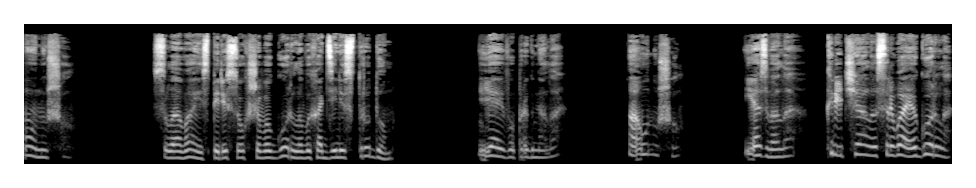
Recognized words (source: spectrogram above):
Он ушел. Слова из пересохшего горла выходили с трудом. Я его прогнала, а он ушел. Я звала, кричала, срывая горло,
